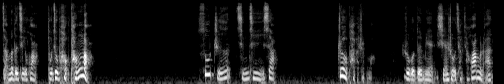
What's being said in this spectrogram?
咱们的计划不就泡汤了？”苏哲轻轻一笑：“这怕什么？如果对面先手抢下花木兰，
